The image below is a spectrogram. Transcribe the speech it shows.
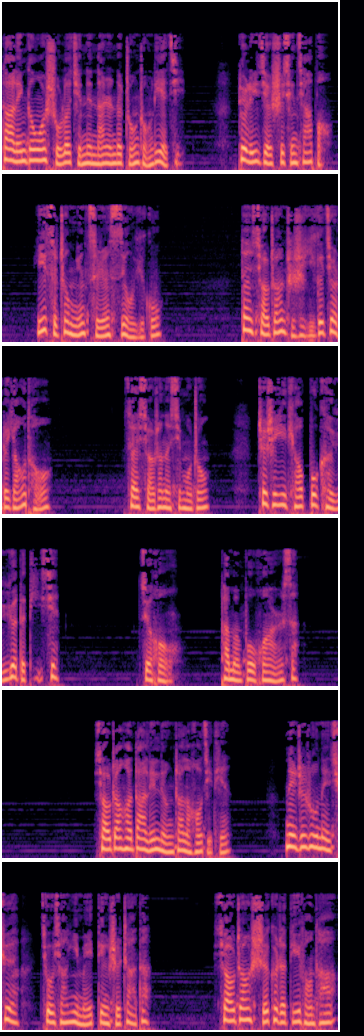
大林跟我数落起那男人的种种劣迹，对李姐实行家暴，以此证明此人死有余辜。但小张只是一个劲儿的摇头，在小张的心目中，这是一条不可逾越的底线。最后，他们不欢而散。小张和大林冷战了好几天，那只入内雀就像一枚定时炸弹，小张时刻着提防他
